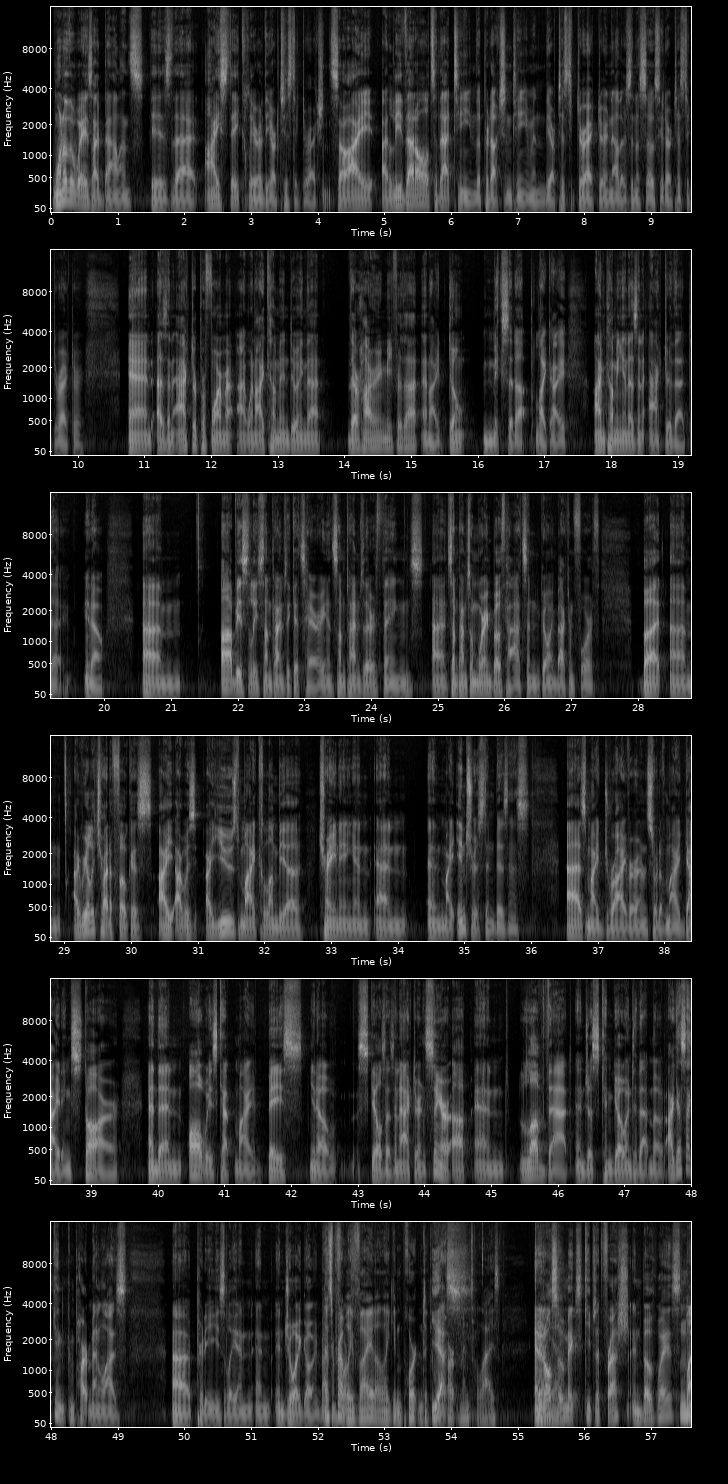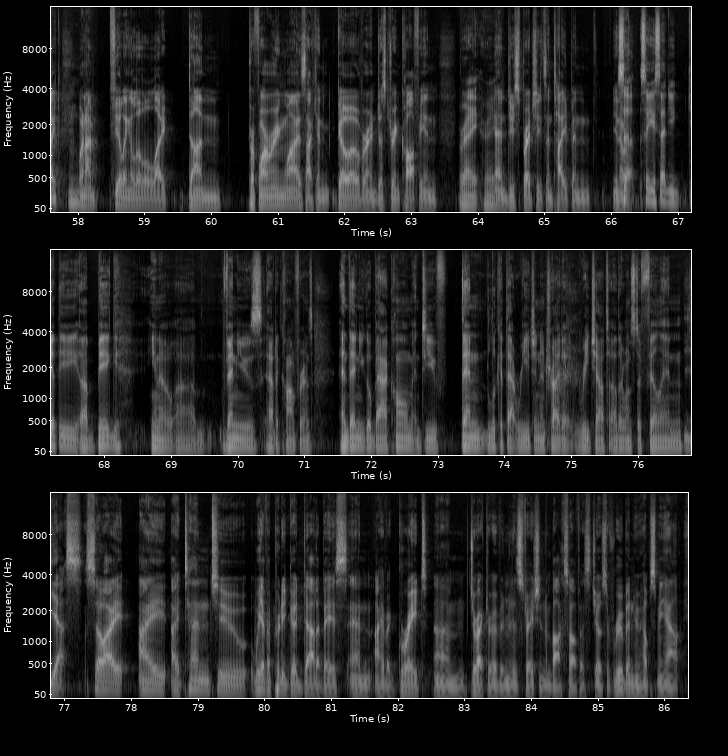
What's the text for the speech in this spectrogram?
one of the ways I balance is that I stay clear of the artistic direction. So I, I leave that all to that team, the production team, and the artistic director. And now there's an associate artistic director. And as an actor performer, I, when I come in doing that, they're hiring me for that, and I don't mix it up. Like I, I'm coming in as an actor that day. You know, um, obviously sometimes it gets hairy, and sometimes there are things, uh, and sometimes I'm wearing both hats and going back and forth. But um, I really try to focus. I, I was I used my Columbia training and and and my interest in business as my driver and sort of my guiding star and then always kept my base, you know skills as an actor and singer up and love that and just can go into that mode i guess i can compartmentalize uh, pretty easily and and enjoy going back That's probably forth. vital, like important to Yes. And it also yeah. makes keeps it fresh in both ways Mm-hmm, like when i'm feeling a little like done performing wise i can go over and just drink coffee and Right, right. and do spreadsheets and type and you know So, so you said you get the uh, big, you know, um, venues at a conference, and then you go back home, and do you then look at that region and try to reach out to other ones to fill in? Yes. So I I I tend to we have a pretty good database and I have a great um, director of administration and box office, Joseph Rubin, who helps me out.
